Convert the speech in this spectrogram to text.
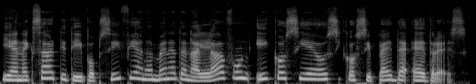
Οι ανεξάρτητοι υποψήφοι αναμένεται να λάβουν 20 έως 25 έδρες.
